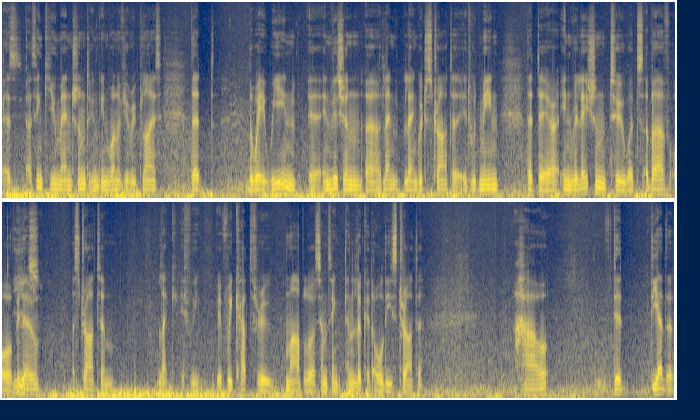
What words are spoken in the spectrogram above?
as I think you mentioned in, in one of your replies, that the way we in, uh, envision uh, lang- language strata, it would mean that they are in relation to what's above or below Yes. a stratum. Like if we if we cut through marble or something and look at all these strata, how did the other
